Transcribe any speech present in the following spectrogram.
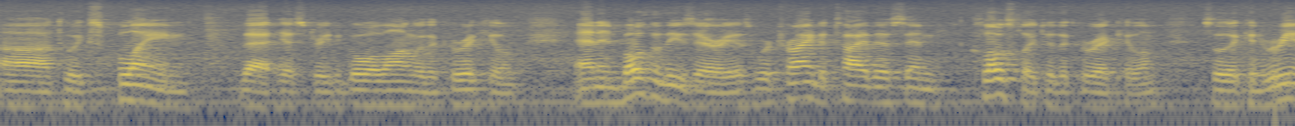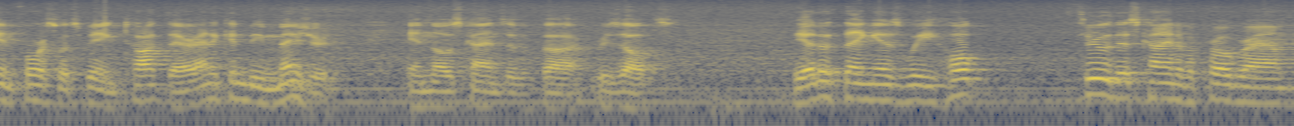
to explain that history to go along with the curriculum. And in both of these areas, we're trying to tie this in closely to the curriculum so that it can reinforce what's being taught there and it can be measured in those kinds of uh, results. The other thing is we hope through this kind of a program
